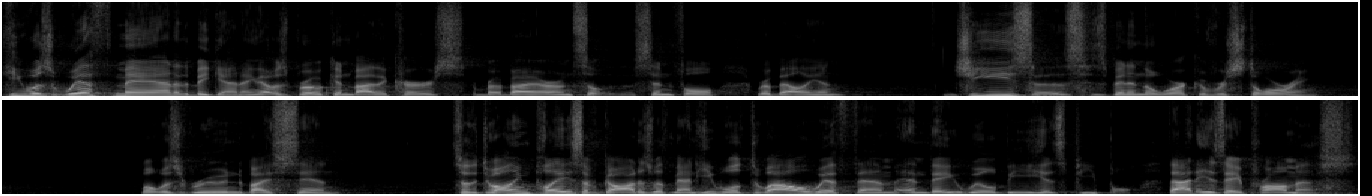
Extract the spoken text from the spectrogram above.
He was with man at the beginning, that was broken by the curse, by our own sinful rebellion. Jesus has been in the work of restoring what was ruined by sin. So the dwelling place of God is with man. He will dwell with them and they will be his people. That is a promise.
